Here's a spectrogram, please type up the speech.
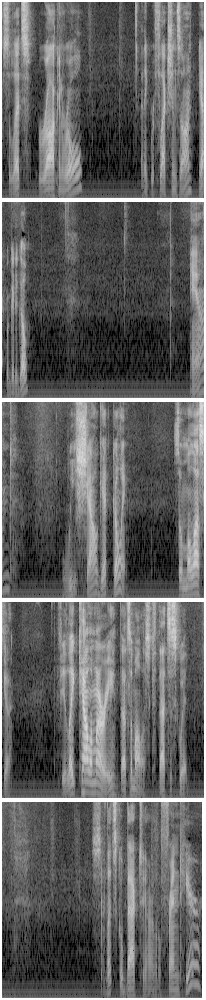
So let's rock and roll. I think reflection's on. Yeah, we're good to go. And we shall get going. So mollusca. If you like calamari, that's a mollusk. That's a squid. So let's go back to our little friend here.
